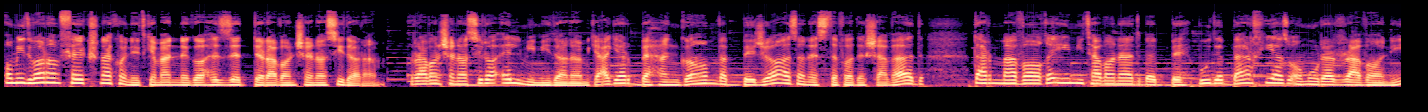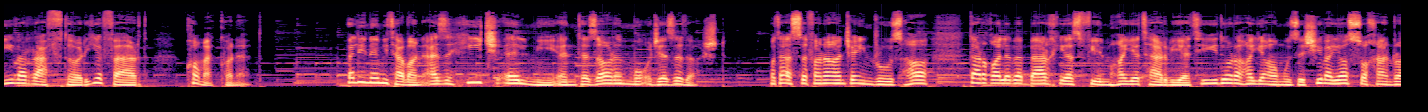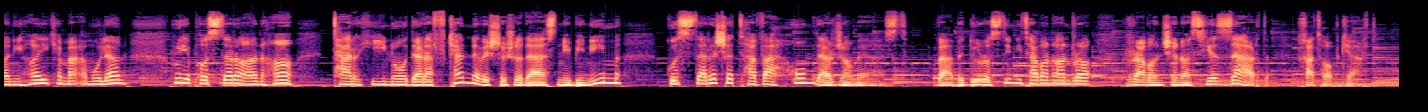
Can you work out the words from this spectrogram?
امیدوارم فکر نکنید که من نگاه ضد روانشناسی دارم. روانشناسی را علمی می‌دانم که اگر به هنگام و بجا از آن استفاده شود در مواقعی می‌تواند به بهبود برخی از امور روانی و رفتاری فرد کمک کند. ولی نمی‌توان از هیچ علمی انتظار معجزه داشت متاسفانه آنچه این روزها در قالب برخی از فیلم های تربیتی، دوره های آموزشی و یا سخنرانی هایی که معمولا روی پستر آنها ترهین و درفکن نوشته شده است می‌بینیم گسترش توهم در جامعه است و به درستی می‌توان آن را روانشناسی زرد خطاب کرد.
